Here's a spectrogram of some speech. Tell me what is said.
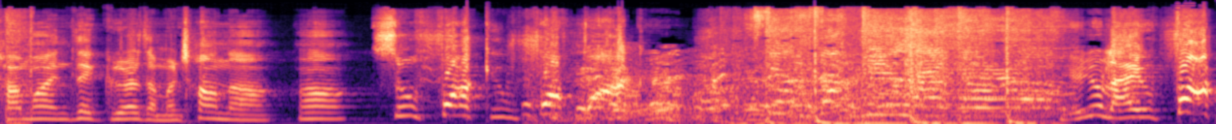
看不看你这歌怎么唱的？啊，so fuck you fuck fuck 就来 fuck。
